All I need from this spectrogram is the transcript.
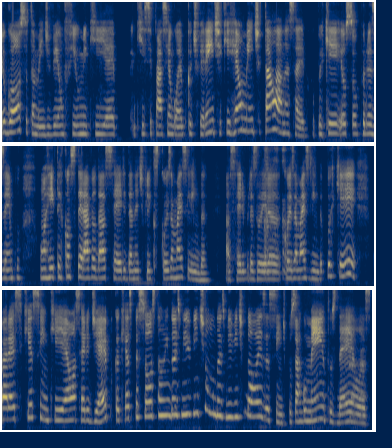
eu gosto também de ver um filme que é que se passa em alguma época diferente que realmente tá lá nessa época. Porque eu sou, por exemplo, uma hater considerável da série da Netflix Coisa Mais Linda a série brasileira Coisa Mais Linda, porque parece que assim, que é uma série de época que as pessoas estão em 2021, 2022, assim, tipo os argumentos delas,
